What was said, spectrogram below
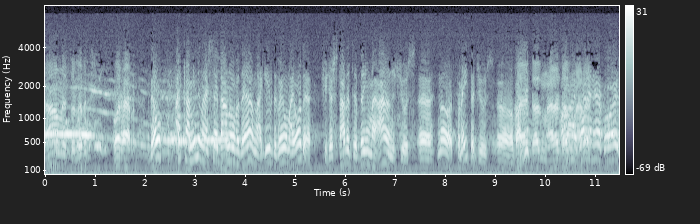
Now, Mr. Lippitz, what happened? Bill, I come in and I sat down over there and I gave the girl my order. She just started to bring my orange juice. Uh, no, tomato juice. Uh, was Uh, it? it doesn't matter. It All doesn't right, matter. right in here, boys.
